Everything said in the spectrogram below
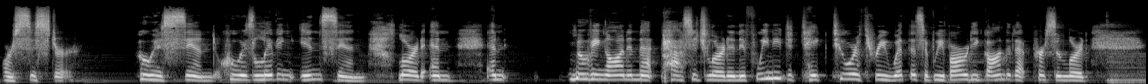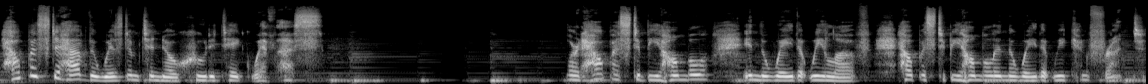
or sister who has sinned, who is living in sin, Lord, and and moving on in that passage, Lord. And if we need to take two or three with us, if we've already gone to that person, Lord, help us to have the wisdom to know who to take with us. Lord, help us to be humble in the way that we love. Help us to be humble in the way that we confront.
